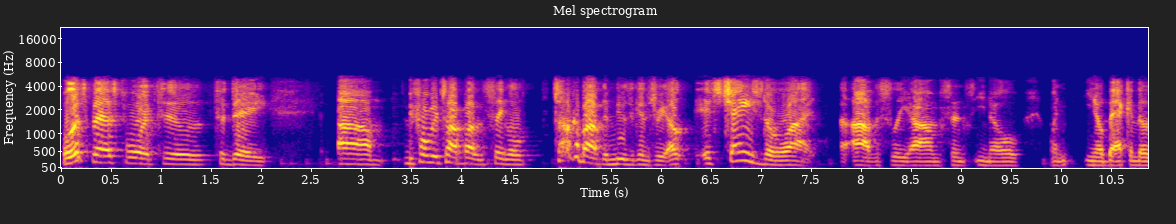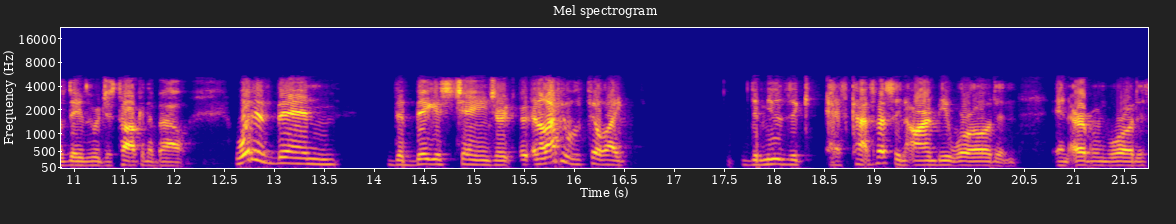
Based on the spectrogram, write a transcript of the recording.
Well, let's fast forward to today. Um, before we talk about the single, talk about the music industry. Uh, It's changed a lot, obviously, um, since you know when you know back in those days we were just talking about. What has been the biggest change, or and a lot of people feel like the music has, kind, especially in the R and B world and and urban world, is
